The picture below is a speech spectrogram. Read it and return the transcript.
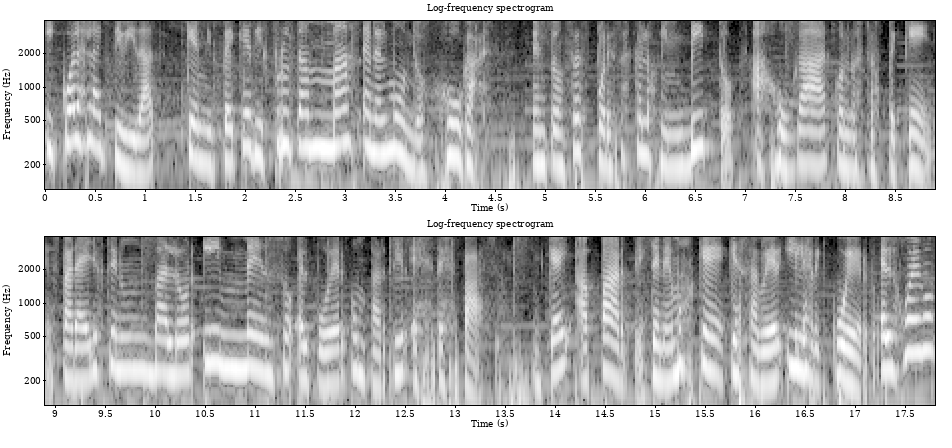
¿Y cuál es la actividad que mi peque disfruta más en el mundo? Jugar. Entonces, por eso es que los invito a jugar con nuestros pequeños. Para ellos tiene un valor inmenso el poder compartir este espacio. ¿ok? Aparte, tenemos que, saber y les recuerdo, el juego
